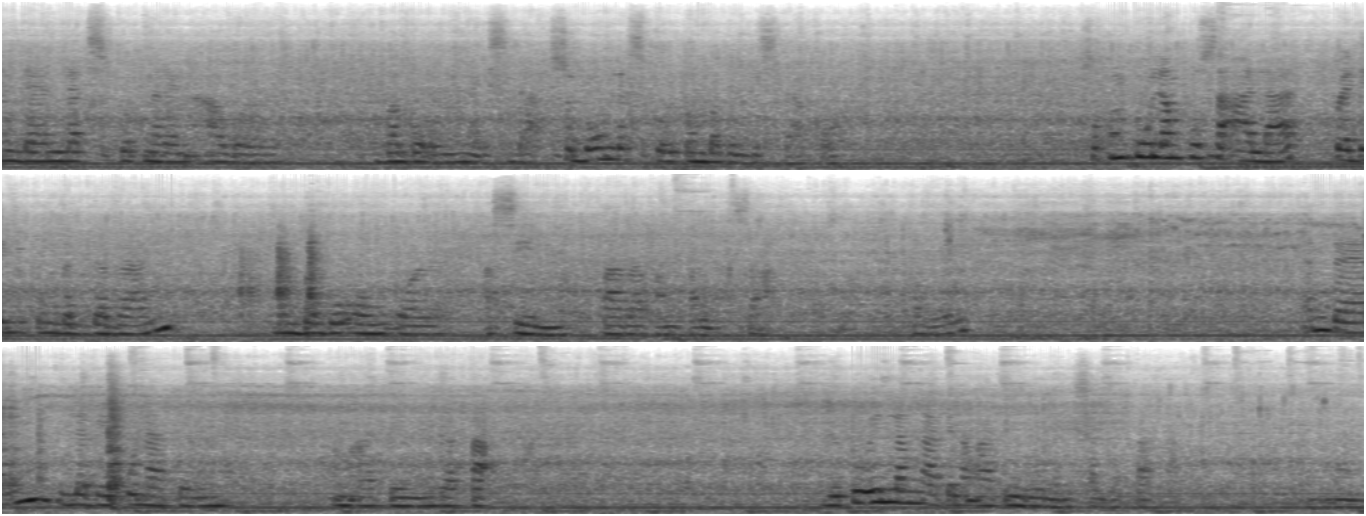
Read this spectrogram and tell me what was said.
And then, let's put na rin our bagoong na isda. So, boneless po itong bagong isda ko. So, kung kulang po sa alat, pwede niyo pong dagdagan ng bagoong or asin para pampalasa. Okay? And then, ilagay po natin ang ating gata. Lutuin lang natin ang ating gulay sa gata. Ayan.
